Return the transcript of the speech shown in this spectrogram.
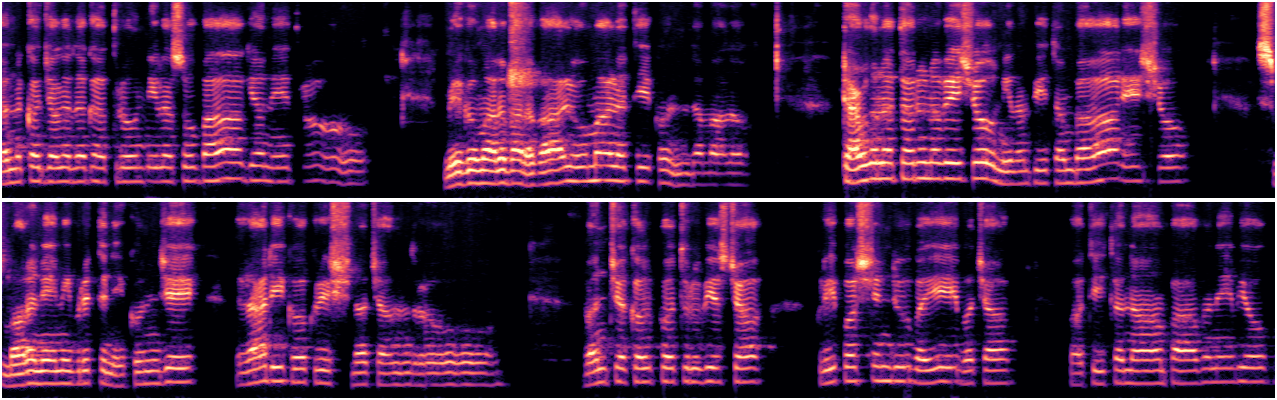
कनकजलदगत्रो नीलसौभाग्यनेत्रो। मृगुमलबलबालो मालति कुन्दमालो। Tarulana Tarunavesho Nilampitambaresho. Smarane Nibritini Kunje Radhika Krishna Chandro. Vancha Kalpa Turubhyascha Kripa Sindhu Bayebacha Patitanam Pavanebhyo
